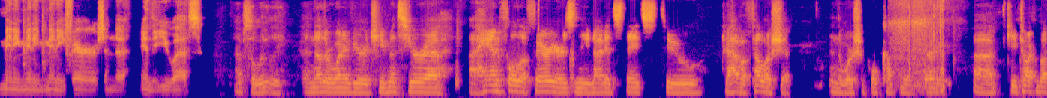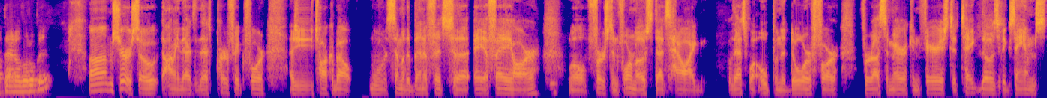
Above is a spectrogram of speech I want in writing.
many many many farriers in the in the US absolutely. Another one of your achievements you're a, a handful of farriers in the United States to to have a fellowship in the worshipful company of farriers uh, can you talk about that a little bit? Um, sure. So, I mean, that's that's perfect for as you talk about some of the benefits to AFA are well, first and foremost, that's how I that's what opened the door for for us American Farriers to take those exams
